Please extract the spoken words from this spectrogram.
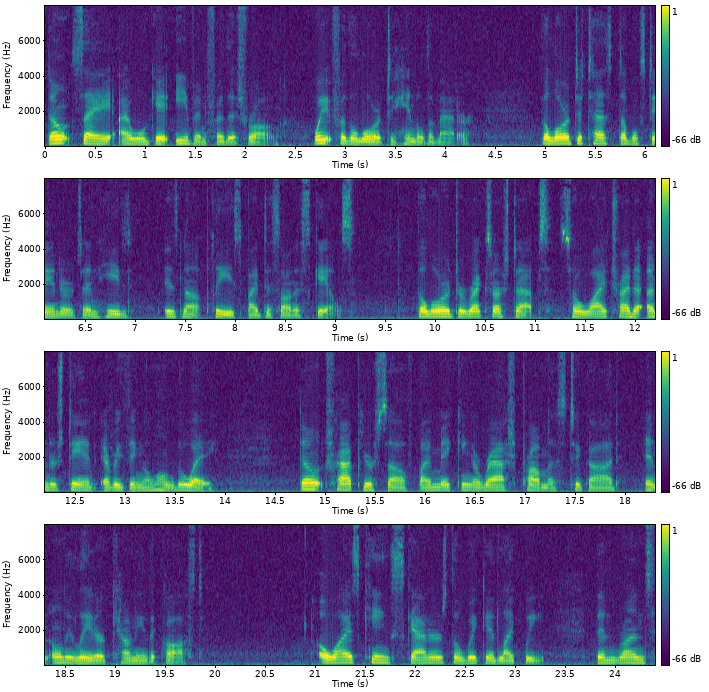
Don't say, I will get even for this wrong. Wait for the Lord to handle the matter. The Lord detests double standards, and he is not pleased by dishonest scales. The Lord directs our steps, so why try to understand everything along the way? Don't trap yourself by making a rash promise to God and only later counting the cost. A wise king scatters the wicked like wheat, then runs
